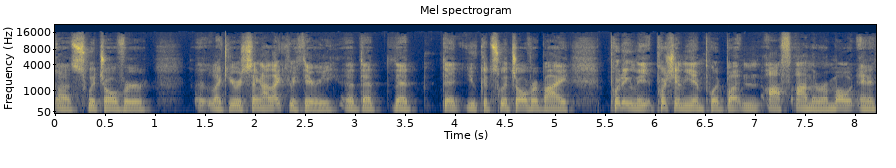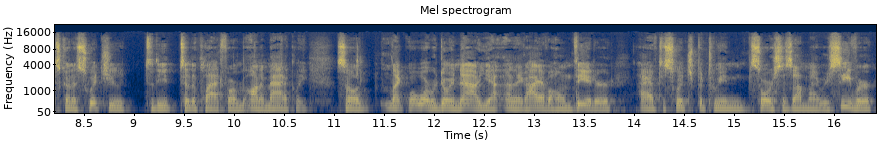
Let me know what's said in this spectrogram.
uh, switch over. uh, Like you were saying, I like your theory uh, that that that you could switch over by putting the pushing the input button off on the remote, and it's going to switch you to the to the platform automatically. So, like what, what we're doing now, yeah, I think I have a home theater. I have to switch between sources on my receiver.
